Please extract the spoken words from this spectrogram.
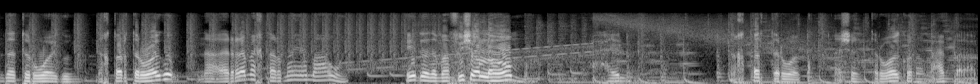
ده ترواجون نختار ترواجون لا الرام اخترناه ياما اوي إيه ده؟ ده ما فيش الا هم. حلو. نختار ترواجون عشان ترواجون أنا بحب ألعب.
